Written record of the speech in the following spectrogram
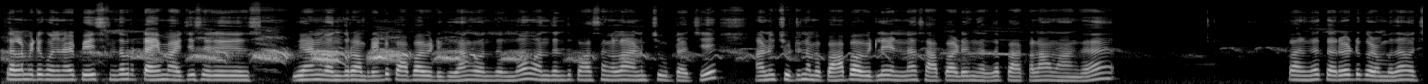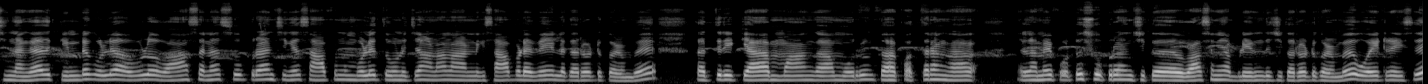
கிளம்பிட்டு கொஞ்ச நேரம் பேசியிருந்தோம் அப்புறம் டைம் ஆகிடுச்சு சரி வேன் வந்துடும் அப்படின்ட்டு பாப்பா வீட்டுக்கு தாங்க வந்திருந்தோம். வந்திருந்து பசங்கள்லாம் அனுப்பிச்சி விட்டாச்சு. அனுப்பிச்சி விட்டு நம்ம பாப்பா வீட்டில் என்ன சாப்பாடுங்கிறத பார்க்கலாம் வாங்க. பாருங்கள் கருவாட்டு குழம்பு தான் வச்சுருந்தாங்க. அது கிண்டக்குள்ளே அவ்வளோ வாசனை சூப்பராக இருந்துச்சுங்க. சாப்பிடணும் போலே தோணுச்சு. ஆனால் நான் அன்றைக்கி சாப்பிடவே இல்லை கருவாட்டு குழம்பு. கத்திரிக்காய் மாங்காய் முருங்காய் கொத்தரங்காய் எல்லாமே போட்டு சூப்பராக இருந்துச்சு. க வாசனையும் அப்படி இருந்துச்சு கருவாட்டு குழம்பு. ஒயிட் ரைஸு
